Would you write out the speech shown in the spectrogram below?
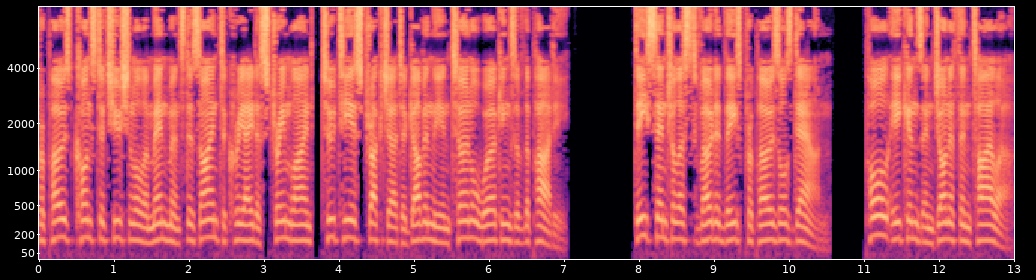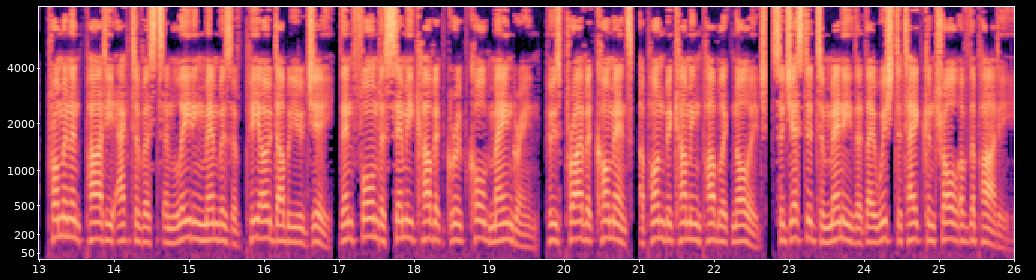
proposed constitutional amendments designed to create a streamlined, two-tier structure to govern the internal workings of the party. Decentralists voted these proposals down. Paul Ekins and Jonathan Tyler, prominent party activists and leading members of POWG, then formed a semi-covert group called Maingreen, whose private comments, upon becoming public knowledge, suggested to many that they wished to take control of the party.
